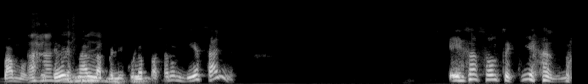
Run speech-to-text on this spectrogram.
vamos, de ser original la película pasaron 10 años. Esas son sequías, ¿no?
